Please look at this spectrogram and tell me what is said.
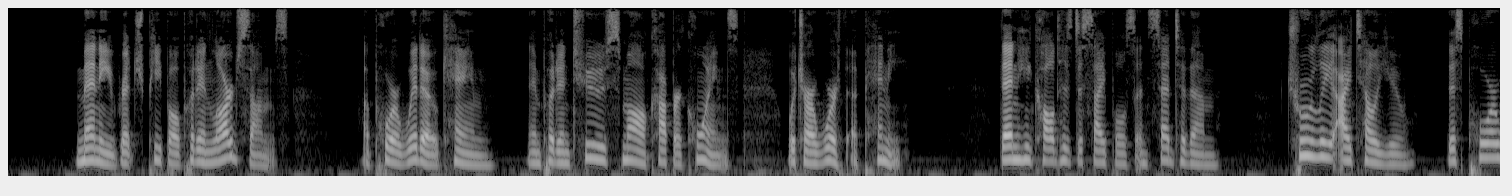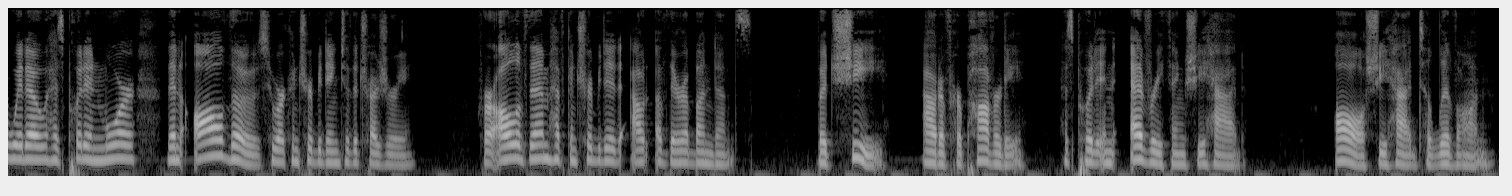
Many rich people put in large sums. A poor widow came and put in two small copper coins which are worth a penny. Then he called his disciples and said to them, Truly I tell you, this poor widow has put in more than all those who are contributing to the treasury, for all of them have contributed out of their abundance. But she, out of her poverty, has put in everything she had, all she had to live on.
